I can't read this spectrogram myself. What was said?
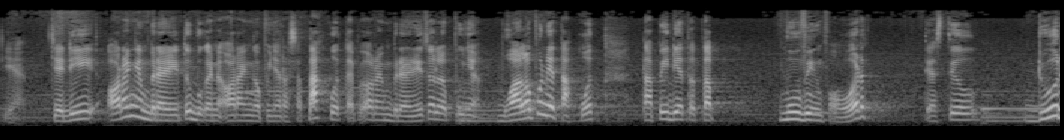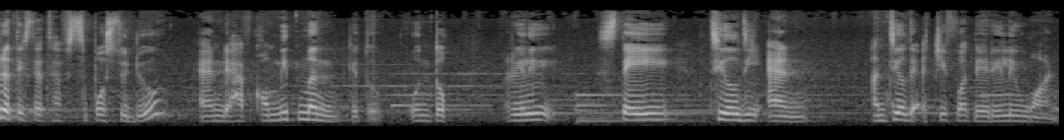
Ya, jadi orang yang berani itu bukan orang yang nggak punya rasa takut, tapi orang yang berani itu adalah punya, walaupun dia takut, tapi dia tetap moving forward, dia still do the things that have supposed to do, and they have commitment gitu untuk really stay till the end, until they achieve what they really want.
